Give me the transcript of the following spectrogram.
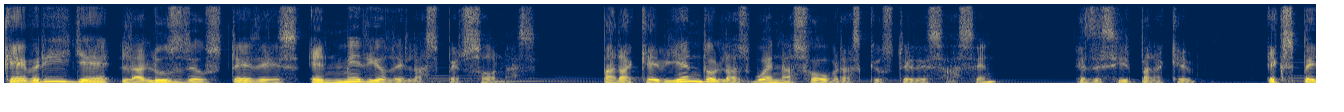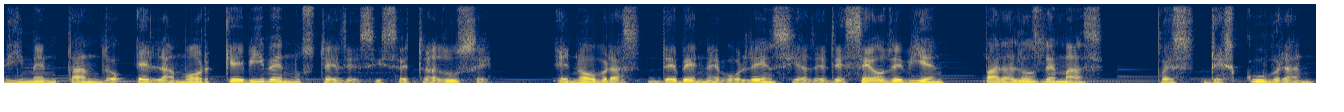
Que brille la luz de ustedes en medio de las personas, para que viendo las buenas obras que ustedes hacen, es decir, para que experimentando el amor que viven ustedes y se traduce en obras de benevolencia, de deseo de bien para los demás, pues descubran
